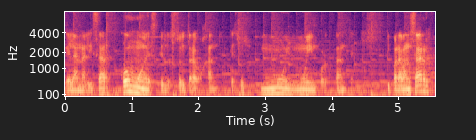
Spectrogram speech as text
el analizar cómo es que lo estoy trabajando. Eso es muy, muy importante. Y para avanzar,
